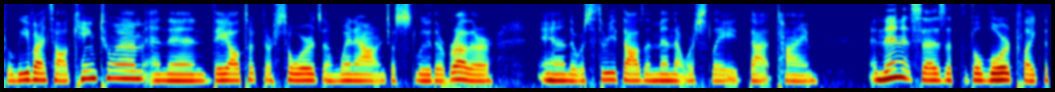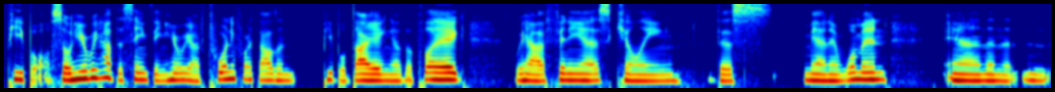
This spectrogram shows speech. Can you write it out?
the Levites all came to him, and then they all took their swords and went out and just slew their brother. And there was three thousand men that were slain that time. And then it says that the Lord plagued the people. So here we have the same thing. Here we have twenty four thousand people dying of the plague we have Phineas killing this man and woman, and then the,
